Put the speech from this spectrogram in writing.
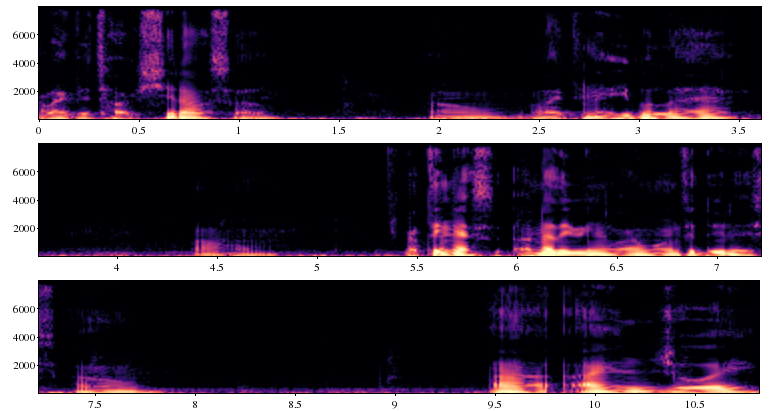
I like to talk shit also. Um I like to make people laugh. Um I think that's another reason why I wanted to do this. Um I I enjoy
